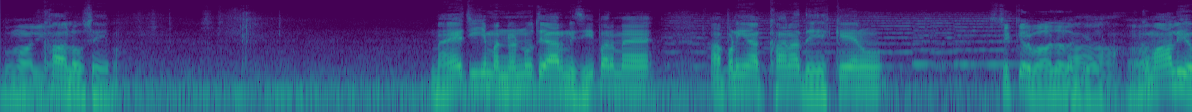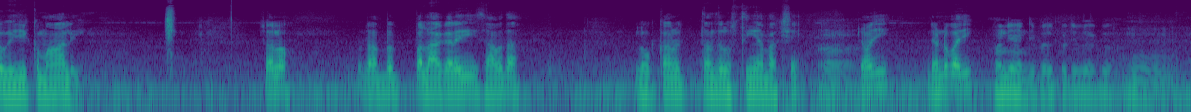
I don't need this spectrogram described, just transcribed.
ਬਿਮਾਰੀ ਖਾ ਲਓ ਸੇਬ। ਮੈਂ ਇਹ ਚੀਜ਼ ਮੰਨਣ ਨੂੰ ਤਿਆਰ ਨਹੀਂ ਸੀ ਪਰ ਮੈਂ ਆਪਣੀਆਂ ਅੱਖਾਂ ਨਾਲ ਦੇਖ ਕੇ ਇਹਨੂੰ ਸਟicker ਬਾਅਦ ਆ ਹਾਂ, ਲੱਗਿਆ? ਕਮਾਲ ਹੀ ਹੋ ਗਈ ਜੀ ਕਮਾਲ ਹੀ। ਚਲੋ ਰੱਬ ਭਲਾ ਕਰੇ ਜੀ ਸਭ ਦਾ। ਲੋਕਾਂ ਨੂੰ ਤੰਦਰੁਸਤੀਆਂ ਬਖਸ਼ੇ। ਕਿਉਂ ਜੀ? ਡੰਡੂ ਭਾਜੀ? ਹਾਂਜੀ ਹਾਂਜੀ ਬਿਲਕੁਲ ਜੀ ਬਿਲਕੁਲ। ਹੂੰ।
